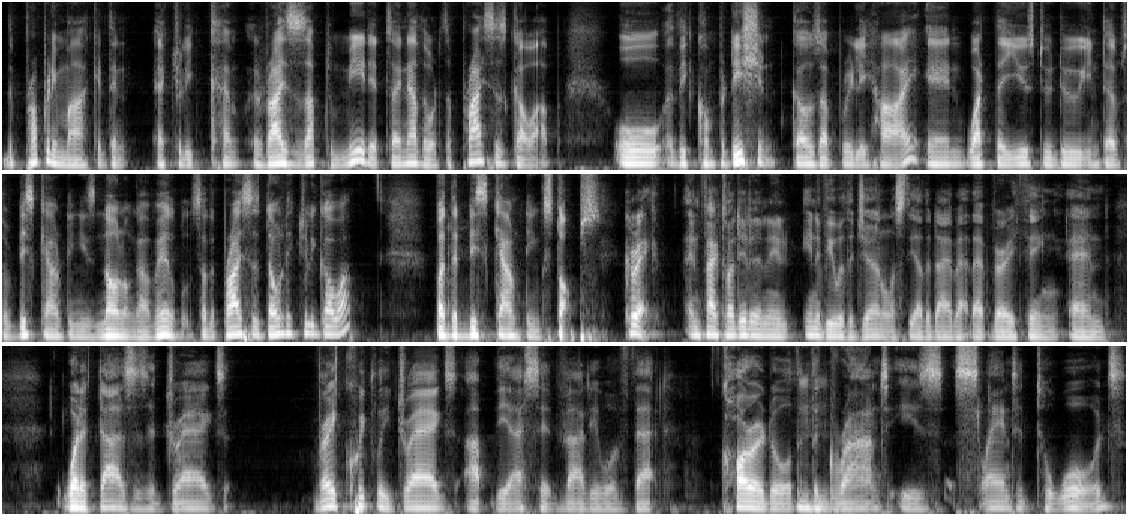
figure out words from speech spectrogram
the property market then actually come, rises up to meet it. So in other words, the prices go up, or the competition goes up really high, and what they used to do in terms of discounting is no longer available. So the prices don't actually go up, but the discounting stops. Correct. In fact, I did an interview with a journalist the other day about that very thing. And what it does is it drags, very quickly drags up the asset value of that corridor that the mm-hmm. grant is slanted towards.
